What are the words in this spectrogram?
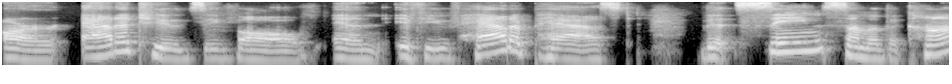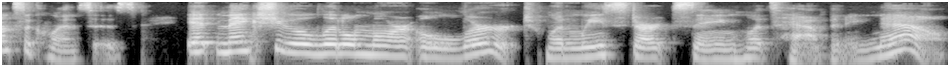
our attitudes evolve. And if you've had a past that's seen some of the consequences, it makes you a little more alert when we start seeing what's happening now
